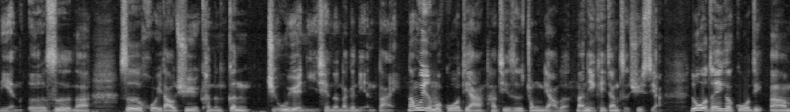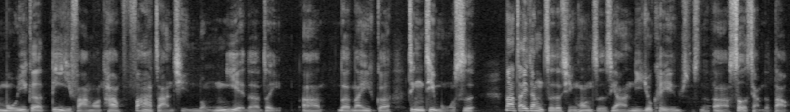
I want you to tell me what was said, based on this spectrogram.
念，而是呢，是回到去可能更久远以前的那个年代。那为什么国家它其实是重要的？那你可以这样子去想：如果这一个国地啊某一个地方哦，它发展起农业的这啊的那一个经济模式，那在这样子的情况之下，你就可以呃设想得到，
